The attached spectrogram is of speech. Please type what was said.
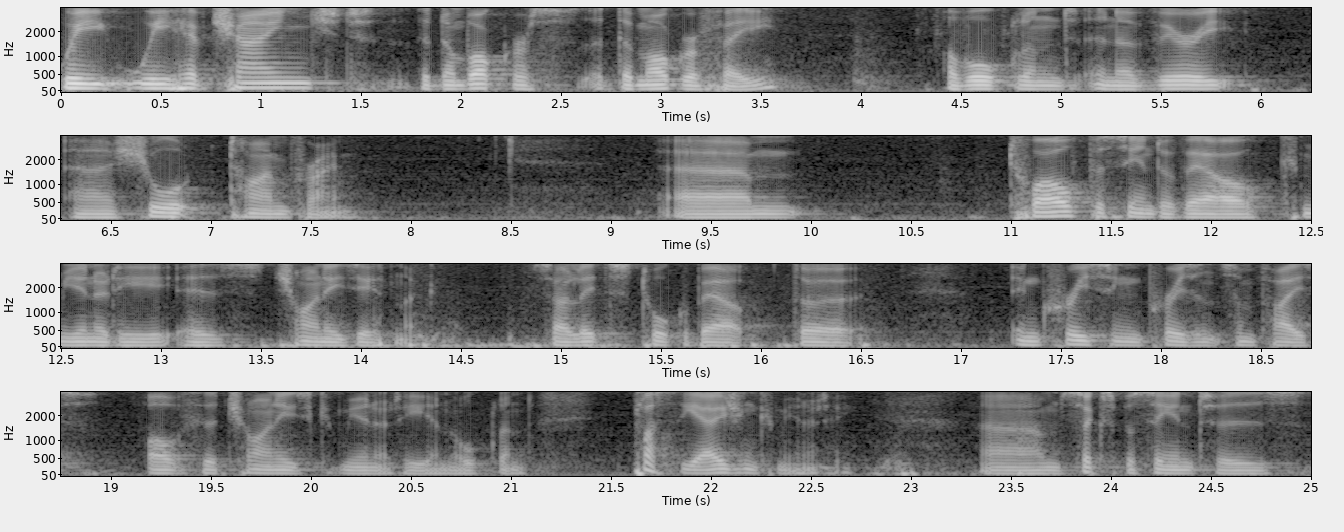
We, we have changed the demography of Auckland in a very uh, short time frame. Um, 12% of our community is Chinese ethnic. So let's talk about the increasing presence and face of the Chinese community in Auckland, plus the Asian community. Um, 6% is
